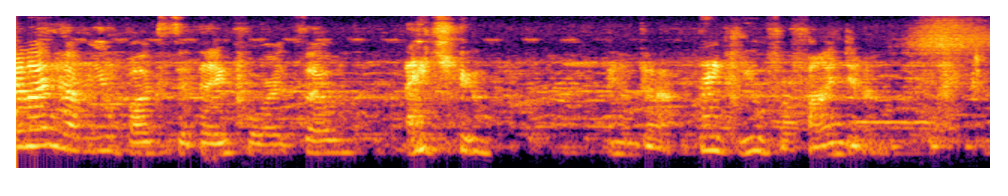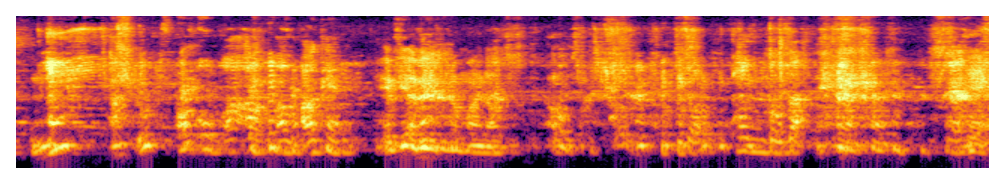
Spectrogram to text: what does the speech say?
and I have you bugs to thank for it, so thank you. And uh, thank you for finding him. Me? Oh, oops. Oh, oh, oh, oh, oh, okay. If you, I mean, if you don't mind, I'll just. I'll just... So tangled up. there.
